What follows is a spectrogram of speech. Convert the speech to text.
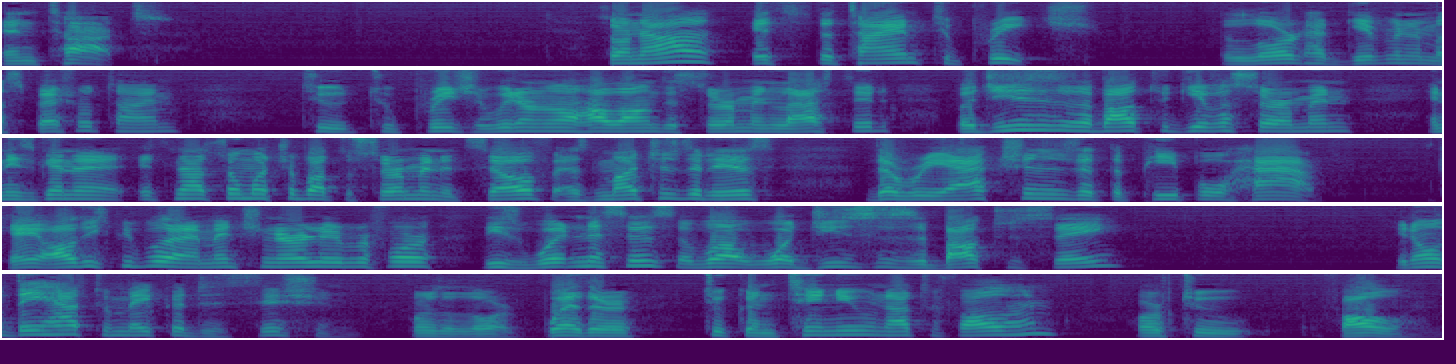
and taught. So now it's the time to preach. The Lord had given him a special time to, to preach. We don't know how long the sermon lasted, but Jesus is about to give a sermon, and he's to, it's not so much about the sermon itself as much as it is the reactions that the people have. Okay, all these people that I mentioned earlier before, these witnesses about what Jesus is about to say, you know, they have to make a decision for the Lord, whether to continue not to follow him or to follow him.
